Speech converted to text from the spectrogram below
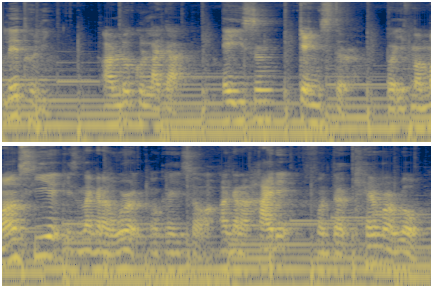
Literally, I look like a Asian gangster. But if my mom see it, it's not gonna work, okay? So I'm gonna hide it for the camera roll.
